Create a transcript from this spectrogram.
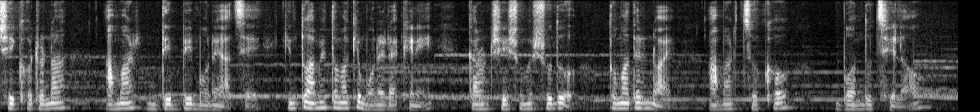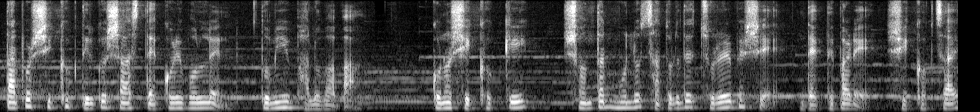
সেই ঘটনা আমার দিব্যি মনে আছে, কিন্তু আমি তোমাকে মনে রাখিনি, কারণ সেই সময় শুধু তোমাদের নয়, আমার চোখও বন্ধ ছিল। তারপর শিক্ষক দীর্ঘশ্বাস ত্যাগ করে বললেন, তুমি ভালো বাবা। কোনো শিক্ষক কি সন্তান মূল্য ছাত্রদের চোরের বেশে দেখতে পারে? শিক্ষক চায়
